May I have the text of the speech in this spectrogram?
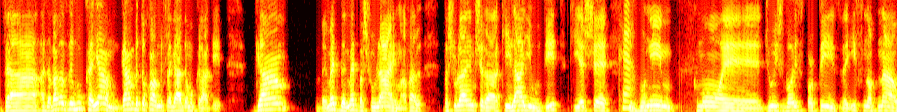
והדבר הזה הוא קיים גם בתוך המפלגה הדמוקרטית, גם באמת באמת בשוליים, אבל בשוליים של הקהילה היהודית, כי יש אה, כן. ארגונים כמו uh, Jewish Voice for Peace ו-If Not Now,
